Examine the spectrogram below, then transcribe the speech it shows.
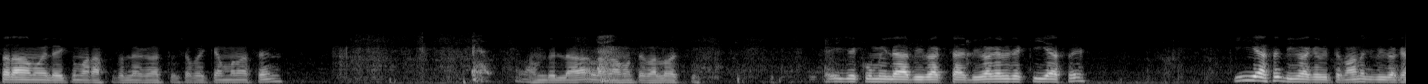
আসসালামু আলাইকুম রহমতুল্লাহ সবাই কেমন আছেন? আলহামদুলিল্লাহ আল্লাহ রহমতে ভালো আছি। এই যে কুমিল্লা বিভাগ চাই বিভাগের ভিতরে কি আছে? কি আছে বিভাগের ভিতরে? মানুষ বিভাগে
